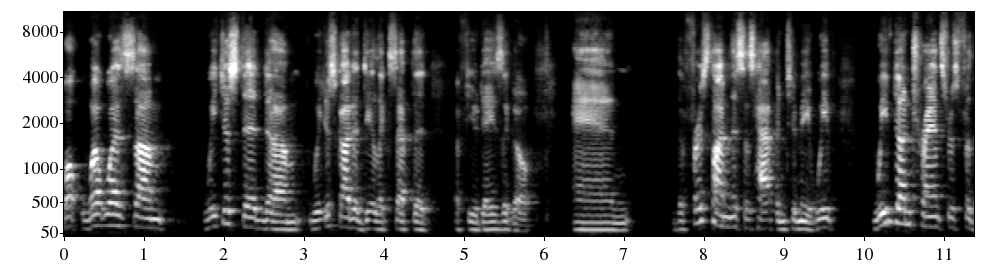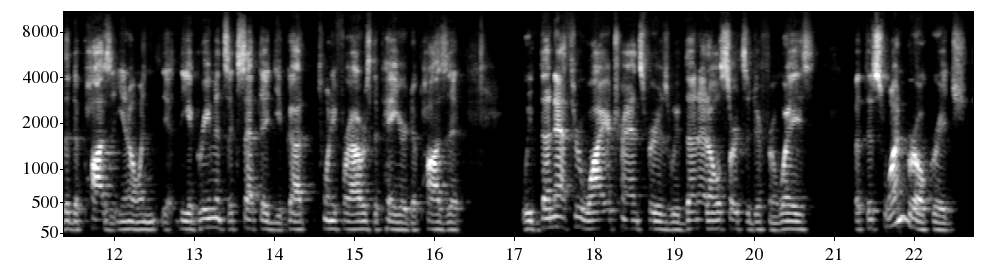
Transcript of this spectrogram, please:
Well what was um we just did um we just got a deal accepted a few days ago. And the first time this has happened to me we've we've done transfers for the deposit. You know when the, the agreement's accepted you've got 24 hours to pay your deposit We've done that through wire transfers. We've done it all sorts of different ways. But this one brokerage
